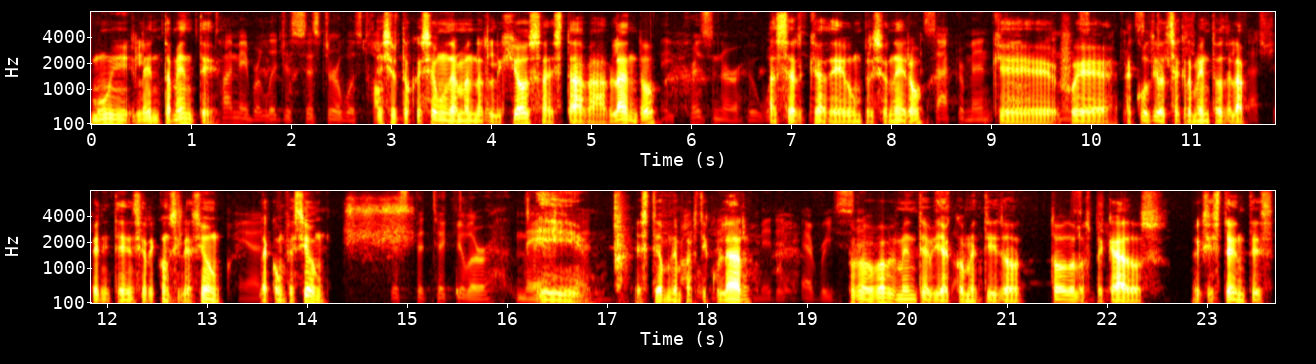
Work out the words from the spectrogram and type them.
Muy lentamente. Talking cierta about ocasión una hermana religiosa estaba hablando acerca de un prisionero que fue acudió al sacramento de la penitencia y reconciliación, la confesión. Y este hombre en "Probably particular probablemente había himself." cometido todos los pecados existentes,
